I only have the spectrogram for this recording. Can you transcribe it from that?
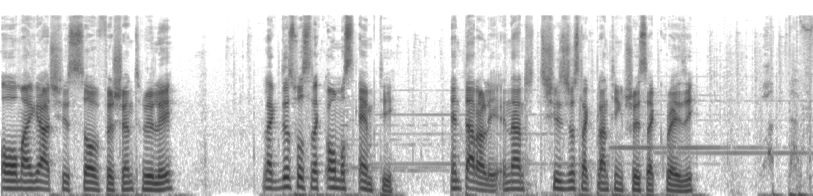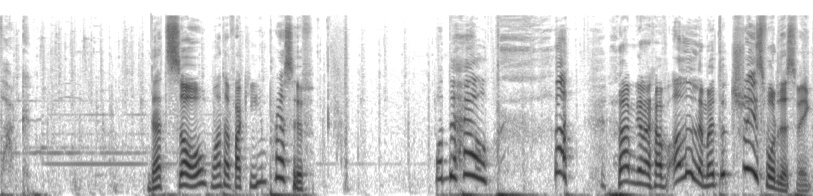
Oh my god, she's so efficient, really. Like this was like almost empty. Entirely. And then she's just like planting trees like crazy. What the fuck? That's so motherfucking impressive. What the hell? I'm gonna have unlimited trees for this thing.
